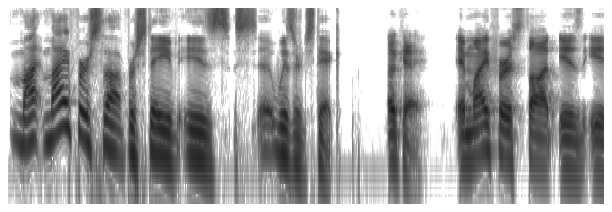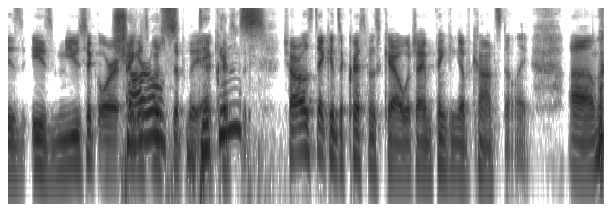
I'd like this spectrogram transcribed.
my my first thought for stave is uh, wizard stick. okay. And my first thought is is is music or I guess more Charles specifically a Christmas. Dickens. Charles Dickens' A Christmas Carol, which I'm thinking of constantly. Um,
